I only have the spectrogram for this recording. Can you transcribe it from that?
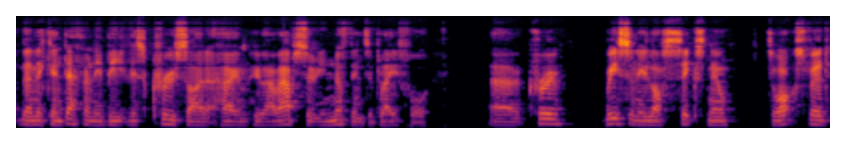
then they can definitely beat this Crewe side at home, who have absolutely nothing to play for. Uh, Crewe recently lost 6 0 to Oxford,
